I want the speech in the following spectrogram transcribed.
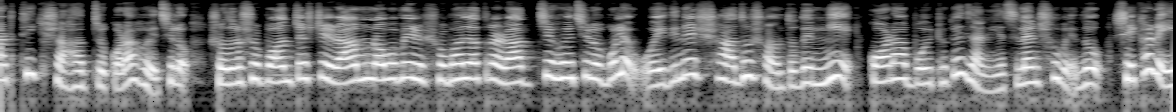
আর্থিক সাহায্য করা হয়েছিল। সতেরোশো পঞ্চাশটি রাম নবমীর শোভাযাত্রা রাজ্যে হয়েছিল বলে ওই দিনের সাধু সন্তদের নিয়ে করা বৈঠকে জানিয়েছিলেন শুভেন্দু। সেখানেই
